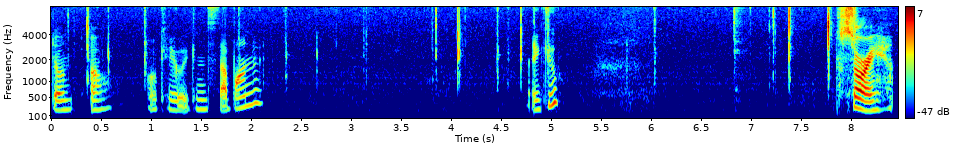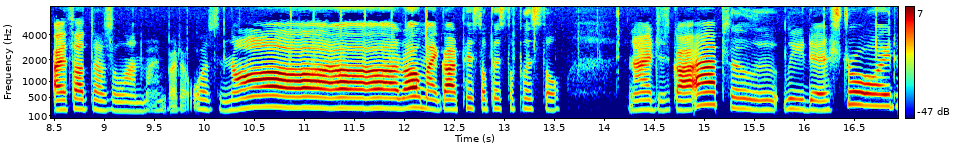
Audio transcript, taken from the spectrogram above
Don't. Oh, okay. We can step on it. Thank you. Sorry, I thought that was a landmine, but it was not. Oh my god, pistol, pistol, pistol. And I just got absolutely destroyed.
